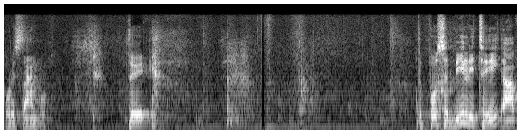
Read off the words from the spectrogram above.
for example, the, the possibility of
